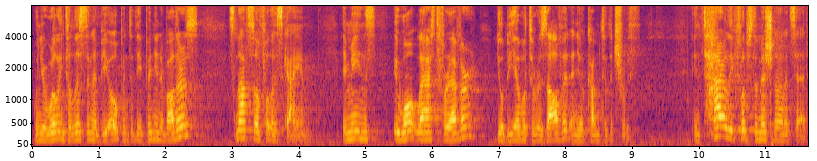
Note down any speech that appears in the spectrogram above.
When you're willing to listen and be open to the opinion of others, it's not sofa lehiskayim. It means it won't last forever. You'll be able to resolve it and you'll come to the truth. Entirely flips the mission on its head.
